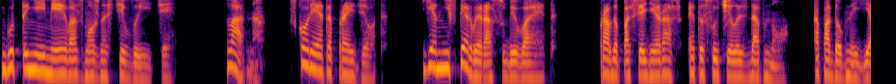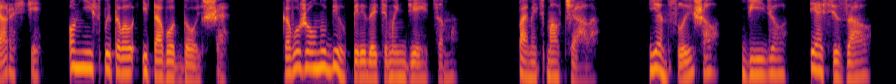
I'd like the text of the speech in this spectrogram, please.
будто не имея возможности выйти. Ладно, вскоре это пройдет. Йен не в первый раз убивает. Правда, последний раз это случилось давно, а подобной ярости он не испытывал и того дольше. Кого же он убил перед этим индейцем? Память молчала. Йен слышал, видел и осязал,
